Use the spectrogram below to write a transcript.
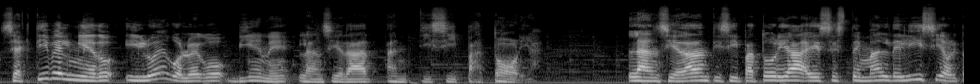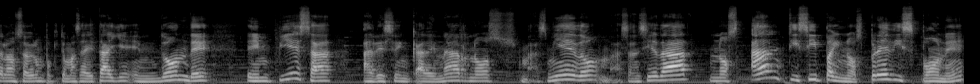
se activa el miedo y luego, luego viene la ansiedad anticipatoria. La ansiedad anticipatoria es este mal delicia, ahorita lo vamos a ver un poquito más a detalle, en donde empieza a desencadenarnos más miedo, más ansiedad, nos anticipa y nos predispone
